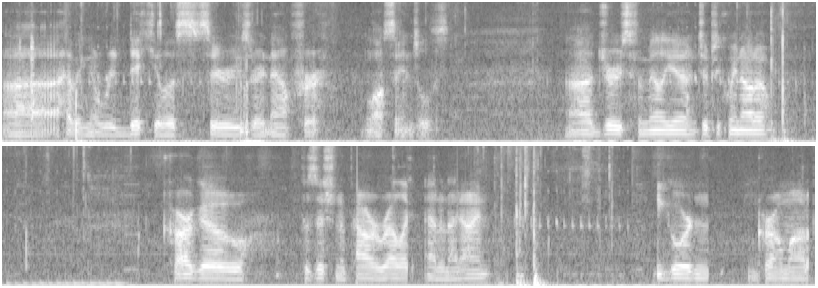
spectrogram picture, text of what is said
Uh, having a ridiculous series right now for Los Angeles. Uh, Jeurys Familia, Gypsy Queen Auto. Cargo, Position of Power Relic out of 99. E. Gordon, Chrome Auto.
